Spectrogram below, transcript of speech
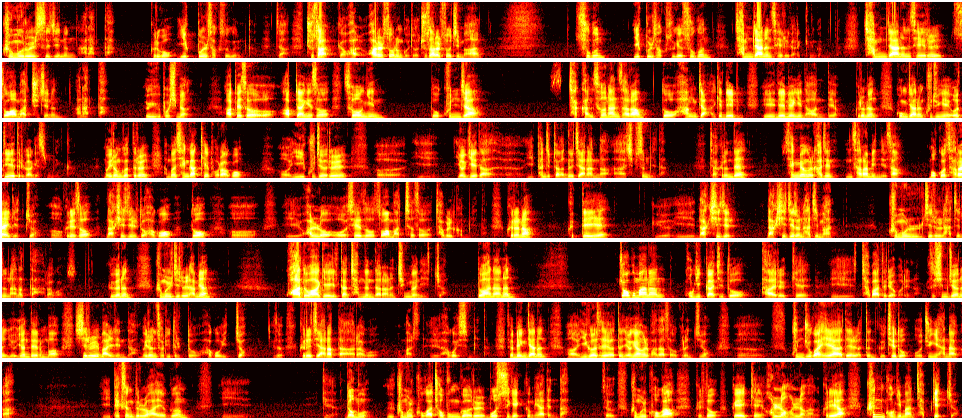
그물을 쓰지는 않았다. 그리고 익불석숙입니다. 자, 주살, 그러니까 화, 활을 쏘는 거죠. 주사를 쏘지만 숙은 익불석숙의 숙은 잠자는 새를 가리키는 겁니다. 잠자는 새를 쏘아 맞추지는 않았다. 여기 보시면 앞에서 앞장에서 성인 또 군자 착한 선한 사람 또 항자 이렇게 네, 네 명이 나왔는데요. 그러면 공자는 그 중에 어디에 들어가겠습니까? 뭐 이런 것들을 한번 생각해 보라고 어, 이 구절을 어, 이, 여기에다 어, 이 편집자가 넣지 않았나 아, 싶습니다. 자 그런데 생명을 가진 사람인 이상 먹고 살아야겠죠. 어, 그래서 낚시질도 하고 또 어, 이 활로 어, 새도 쏘아 맞춰서 잡을 겁니다. 그러나 그때의 그 이 낚시질, 낚시질은 하지만 그물질을 하지는 않았다라고 합니다. 그거는 그물질을 하면 과도하게 일단 잡는다라는 측면이 있죠. 또 하나는 조그만한 고기까지도 다 이렇게 이 잡아들여 버리는. 그래서 심지어는 요- 현대는 뭐 씨를 말린다 뭐 이런 소리들도 하고 있죠. 그래서 그러지 않았다라고 말하고 있습니다. 그래서 맹자는 어, 이것에 어떤 영향을 받아서 그런지요. 어, 군주가 해야 될 어떤 그 제도 중에 하나가 이 백성들로 하여금 너무 그 그물코가 좁은 거를 못 쓰게끔 해야 된다. 그래서 그물코가 그래도 꽤 이렇게 헐렁헐렁하고 그래야 큰 고기만 잡겠죠.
